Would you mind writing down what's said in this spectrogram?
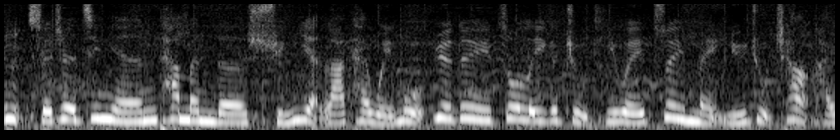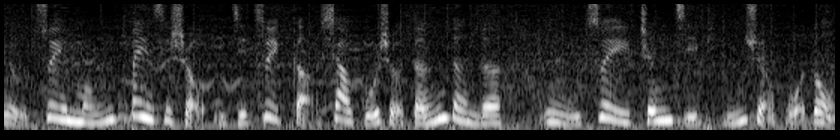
嗯，随着今年他们的巡演拉开帷幕，乐队做了一个主题为“最美女主唱”、还有“最萌贝斯手”以及“最搞笑鼓手”等等的五最征集评选活动。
